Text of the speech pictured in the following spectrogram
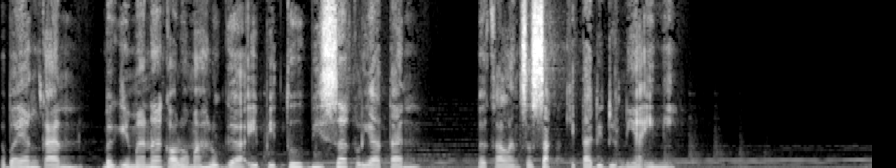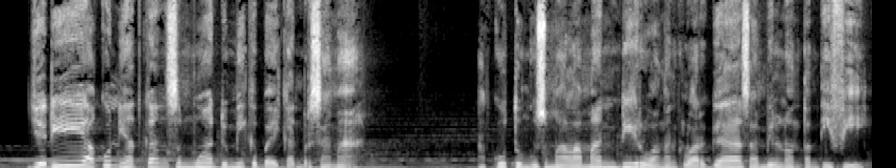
Kebayangkan bagaimana kalau makhluk gaib itu bisa kelihatan bakalan sesak kita di dunia ini. Jadi aku niatkan semua demi kebaikan bersama. Aku tunggu semalaman di ruangan keluarga sambil nonton TV.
